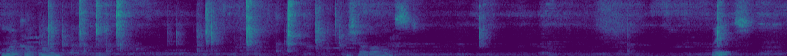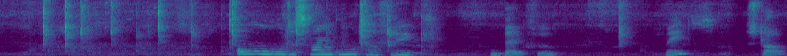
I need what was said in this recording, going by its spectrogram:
Oh mein Gott, nein. Ich habe Angst. Mate? Oh, das war ein guter Flick. Ein Backflip. Mates? Stark.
